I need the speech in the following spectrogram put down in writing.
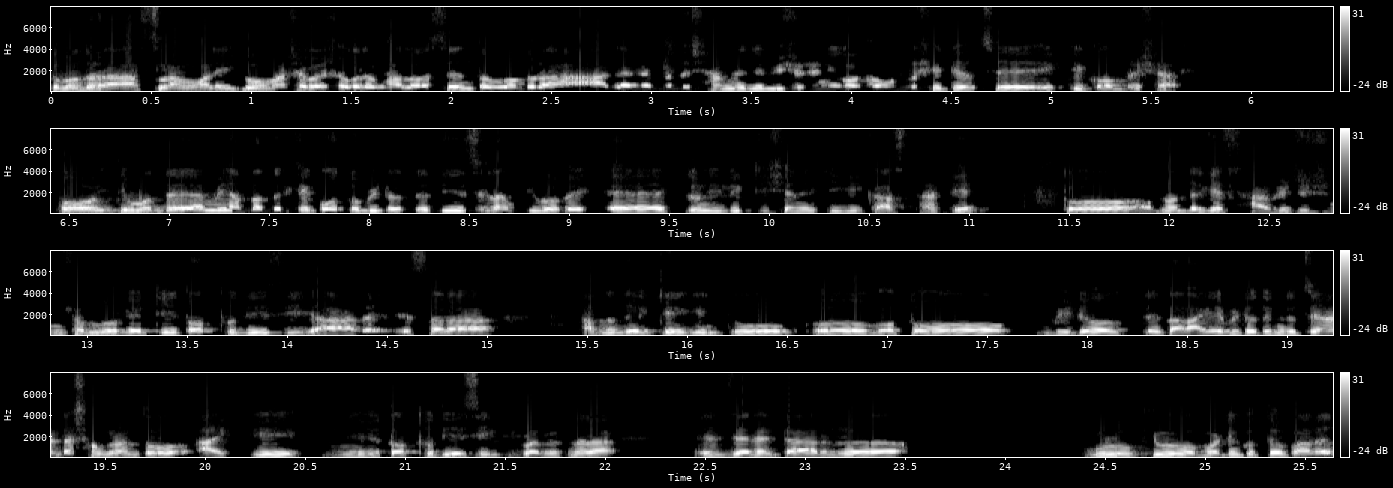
তো বন্ধুরা, আসসালামু আলাইকুম। আশা করি সকলে ভালো আছেন। তো বন্ধুরা, আজ আমি আপনাদের সামনে যে বিষয়টি নিয়ে কথা বলব, সেটি হচ্ছে একটি কম্প্রেসার তো ইতিমধ্যে আমি আপনাদেরকে গত ভিডিওতে দিয়েছিলাম কীভাবে একজন ইলেকট্রিশিয়ানের কি কি কাজ থাকে। তো আপনাদেরকে সাবস্টিটিউশন সম্পর্কে একটি তথ্য দিয়েছি। আর এছাড়া আপনাদেরকে কিন্তু গত ভিডিওতে, তার আগের ভিডিওতে কিন্তু জেনারেটর সংক্রান্ত আরেকটি তথ্য দিয়েছি। কীভাবে আপনারা জেনারেটরগুলো কীভাবে অপারেটিং করতে পারেন।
